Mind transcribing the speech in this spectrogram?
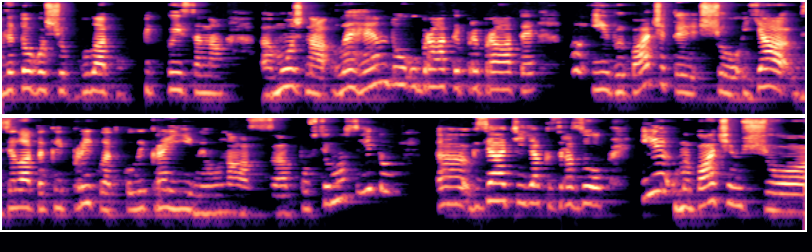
для того, щоб була підписана, Е, можна легенду убрати, прибрати. Ну і ви бачите, що я взяла такий приклад, коли країни у нас е, по всьому світу е, взяті як зразок, і ми бачимо, що,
